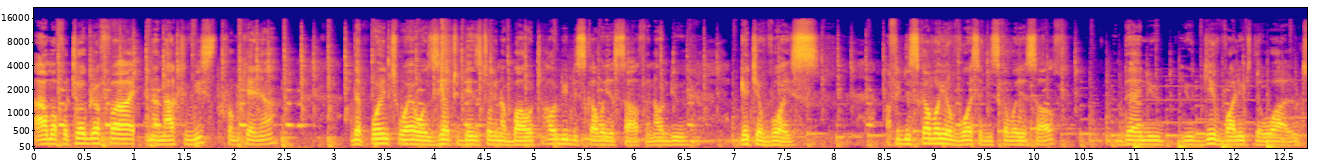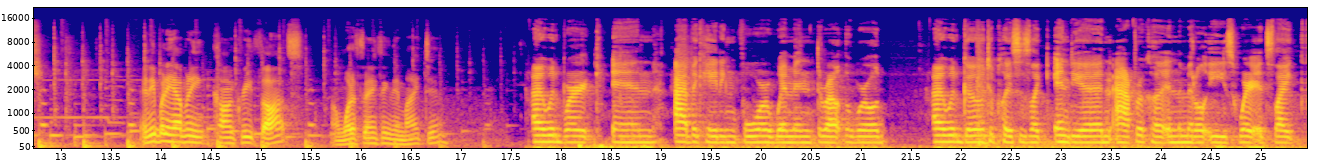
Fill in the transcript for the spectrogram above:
I'm a photographer and an activist from Kenya. The point why I was here today is talking about how do you discover yourself and how do you get your voice. If you discover your voice and discover yourself, then you, you give value to the world. Anybody have any concrete thoughts on what, if anything, they might do? I would work in advocating for women throughout the world. I would go to places like India and Africa in the Middle East where it's like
